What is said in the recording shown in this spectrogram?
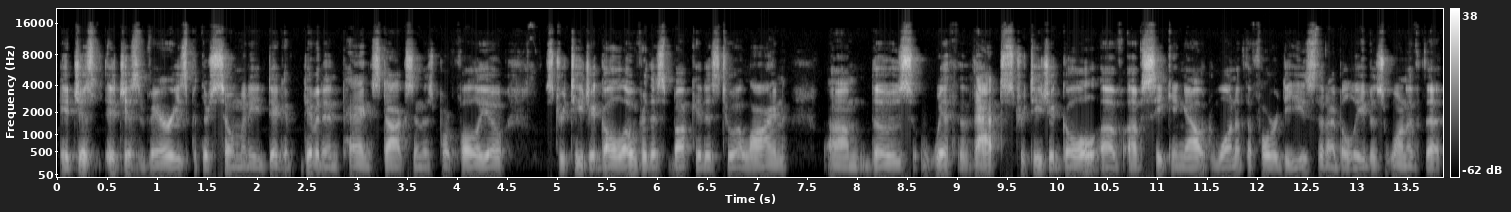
It just it just varies, but there's so many dividend paying stocks in this portfolio. Strategic goal over this bucket is to align um, those with that strategic goal of, of seeking out one of the four Ds that I believe is one of the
